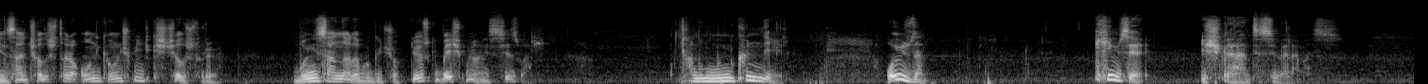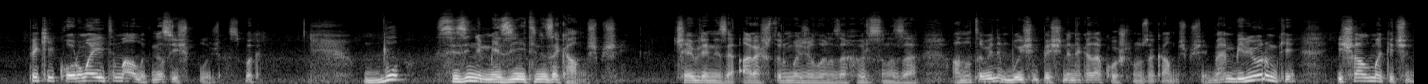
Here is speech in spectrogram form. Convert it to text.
insan çalıştıran 12-13 bin kişi çalıştırıyor. Bu insanlarda bu güç yok. Diyoruz ki 5 milyon işsiz var. Ya bu mümkün değil. O yüzden kimse iş garantisi veremez. Peki koruma eğitimi aldık. Nasıl iş bulacağız? Bakın. Bu sizin meziyetinize kalmış bir şey. Çevrenize, araştırmacılığınıza, hırsınıza, anlatabildim bu işin peşinde ne kadar koştuğunuza kalmış bir şey. Ben biliyorum ki iş almak için,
